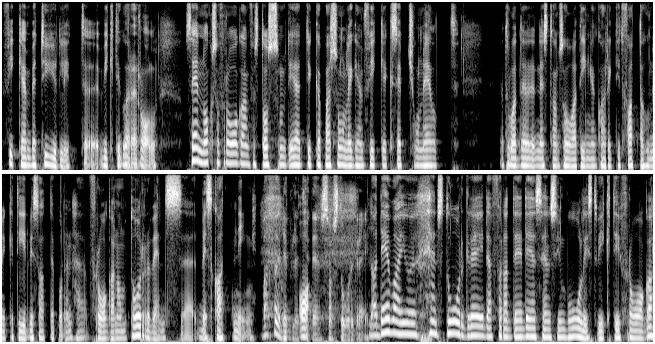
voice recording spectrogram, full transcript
fick en betydligt eh, viktigare roll. Sen också frågan förstås som jag tycker personligen fick exceptionellt jag tror att det är nästan så att ingen kan riktigt fatta hur mycket tid vi satte på den här frågan om torvens eh, beskattning. Varför är det plötsligt och, en så stor grej? No, det var ju en stor grej därför att det är dels en symboliskt viktig fråga.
